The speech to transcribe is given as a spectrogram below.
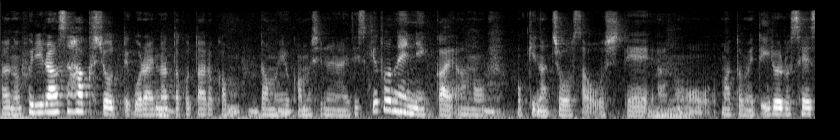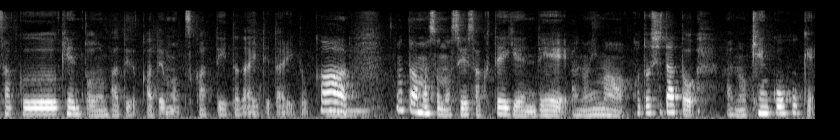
あのフリーランス白書ってご覧になったことあるかもうん方もいるかもしれないですけど年に1回あの、うん。大きな調査をして、うん。あのまとめていろいろ政策検討の場とかでも使っていただいてたりとか、あとはまあその政策提言であの今今年だとあの健康保険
